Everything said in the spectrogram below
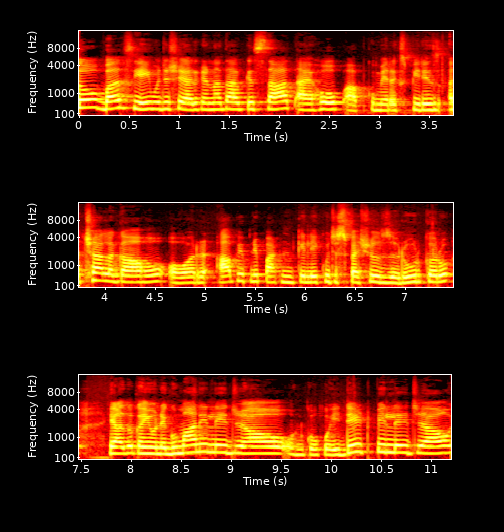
तो बस यही मुझे शेयर करना था आपके साथ. आई होप आपको मेरा एक्सपीरियंस अच्छा लगा हो और आप भी अपने पार्टनर के लिए कुछ स्पेशल ज़रूर करो. या तो कहीं उन्हें घुमाने ले जाओ, उनको कोई डेट पे ले जाओ,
